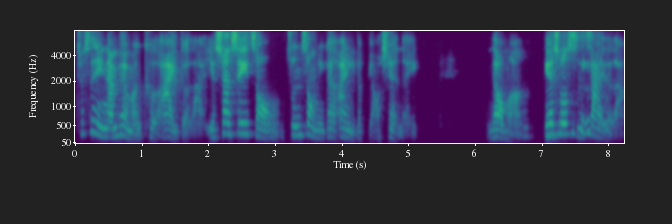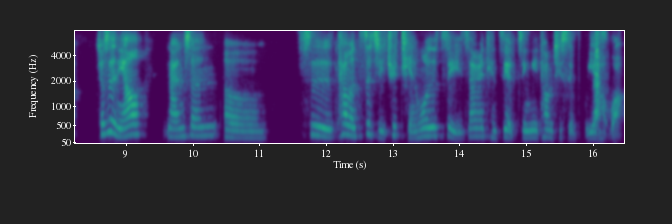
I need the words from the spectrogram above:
就是你男朋友蛮可爱的啦，也算是一种尊重你跟爱你的表现嘞，你知道吗？因为说实在的啦，就是你要男生，呃。是他们自己去填，或者是自己在那边填自己的经历，他们其实也不要，好不好？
